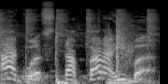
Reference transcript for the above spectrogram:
Águas da Paraíba.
